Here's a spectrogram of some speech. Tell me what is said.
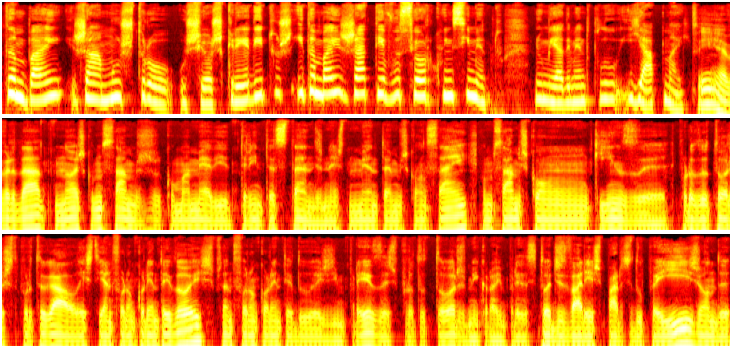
também já mostrou os seus créditos e também já teve o seu reconhecimento, nomeadamente pelo IAPMEI. Sim, é verdade. Nós começámos com uma média de 30 stands, neste momento estamos com 100. Começámos com 15 produtores de Portugal, este ano foram 42, portanto foram 42 empresas, produtores, microempresas, todos de várias partes do país, onde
